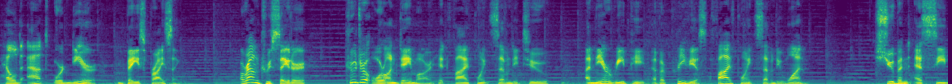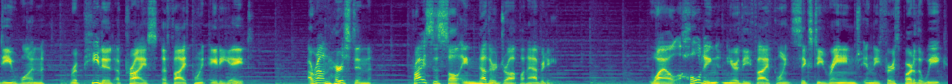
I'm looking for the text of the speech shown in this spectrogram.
held at or near base pricing. Around Crusader, Kudre ore on Daymar hit 5.72, a near repeat of a previous 5.71. Shubin SCD1 repeated a price of 5.88. Around Hurston, prices saw another drop on Aberdeen. While holding near the 5.60 range in the first part of the week,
